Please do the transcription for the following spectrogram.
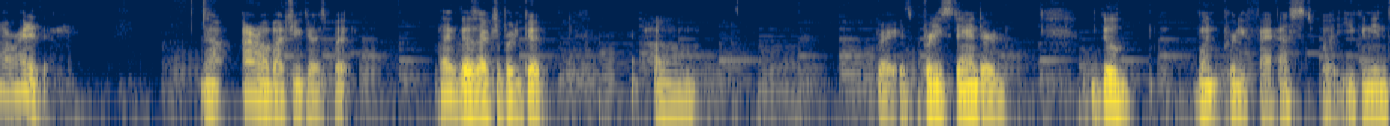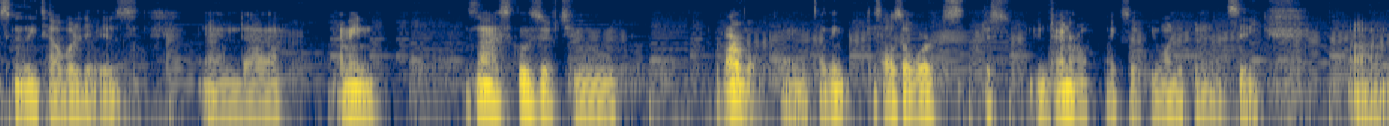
Alrighty then. Now, I don't know about you guys, but I think this is actually pretty good. Um, right, it's pretty standard. Build went pretty fast, but you can instantly tell what it is. And, uh, I mean, it's not exclusive to Marvel. I, I, think this also works just in general. Like, so if you wanted to put it in the city, um,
